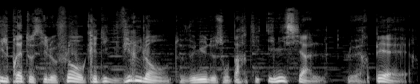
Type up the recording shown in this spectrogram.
Il prête aussi le flanc aux critiques virulentes venues de son parti initial, le RPR.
